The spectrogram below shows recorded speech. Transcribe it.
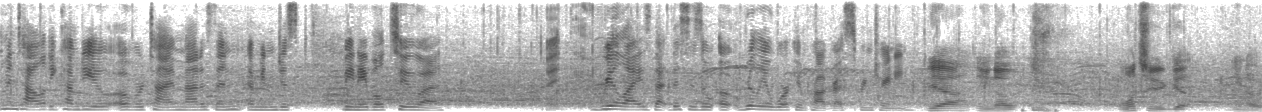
mentality come to you over time, Madison? I mean, just being able to uh, realize that this is a, a, really a work in progress spring training. Yeah, you know, once you get you know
